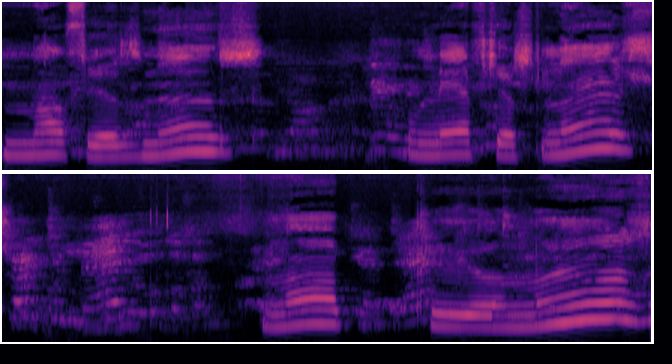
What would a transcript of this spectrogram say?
Ne yapıyorsunuz? Ne yapıyorsunuz? Ne yapıyorsunuz?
